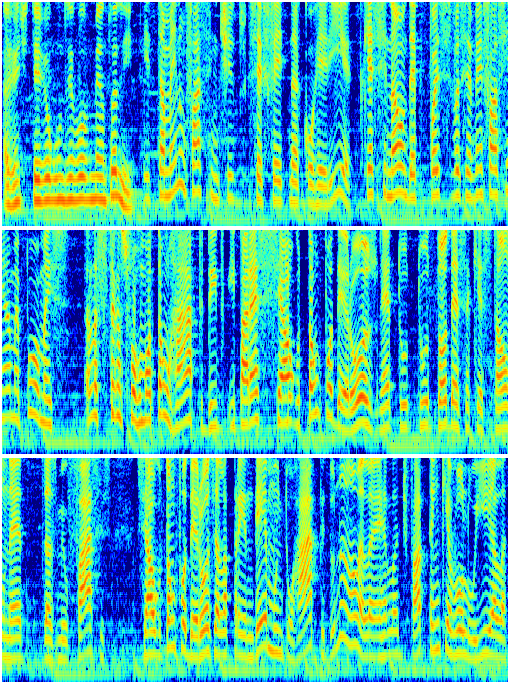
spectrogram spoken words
A gente teve algum desenvolvimento ali. E também não faz sentido ser feito na correria, porque senão depois se você vem e fala assim, ah, mas pô, mas ela se transformou tão rápido e, e, parece ser algo tão poderoso, né? Tu, tu, toda essa questão, né, das mil faces, ser algo tão poderoso, ela aprender muito rápido, não, ela, ela de fato tem que evoluir, ela,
